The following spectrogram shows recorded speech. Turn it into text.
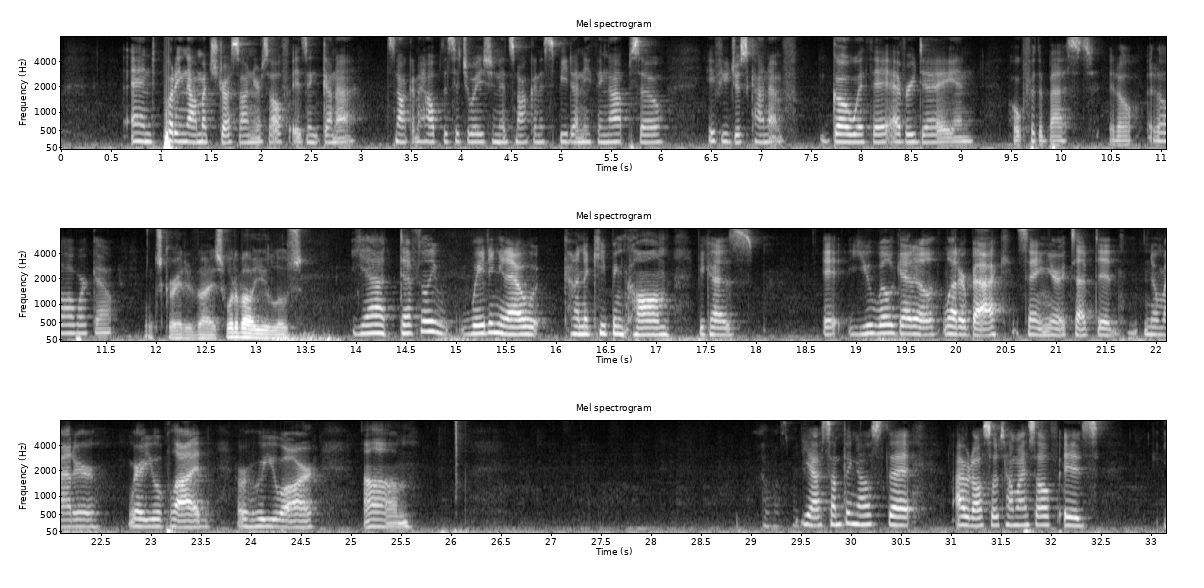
And putting that much stress on yourself isn't gonna, it's not gonna help the situation. It's not gonna speed anything up. So if you just kind of go with it every day and hope for the best, it'll, it'll all work out. That's great advice. What about you, Luce? Yeah, definitely waiting it out, kind of keeping calm because it you will get a letter back saying you're accepted, no matter where you applied or who you are. Um, I lost my- Yeah, something else that I would also tell myself is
